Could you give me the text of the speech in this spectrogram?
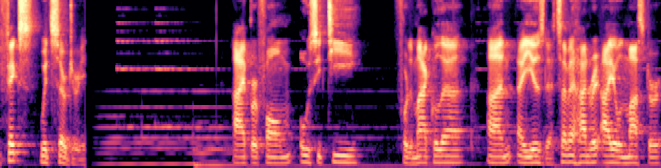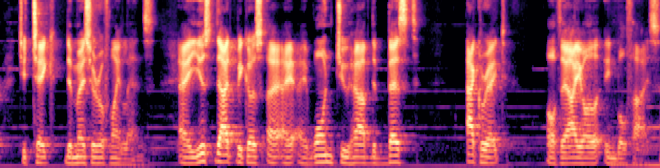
fix with surgery. I perform OCT for the macula, and I use the 700 IOL Master to take the measure of my lens. I use that because I, I, I want to have the best accurate of the IOL in both eyes.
